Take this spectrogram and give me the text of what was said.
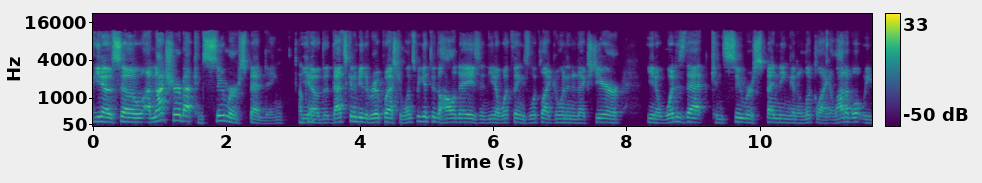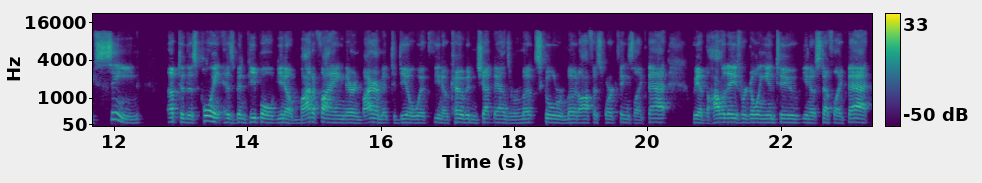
you know, so I'm not sure about consumer spending. Okay. You know, th- that's going to be the real question. Once we get through the holidays and, you know, what things look like going into next year, you know, what is that consumer spending going to look like? A lot of what we've seen up to this point has been people, you know, modifying their environment to deal with, you know, COVID and shutdowns and remote school, remote office work, things like that. We have the holidays we're going into, you know, stuff like that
